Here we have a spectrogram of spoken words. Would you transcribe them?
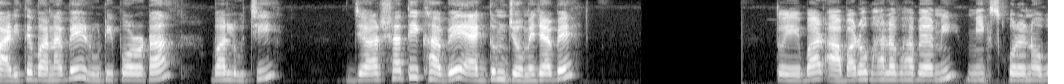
বাড়িতে বানাবে রুটি পরোটা বা লুচি। যার সাথেই খাবে, একদম জমে যাবে। তো এবার আবারও ভালোভাবে আমি মিক্স করে নেব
